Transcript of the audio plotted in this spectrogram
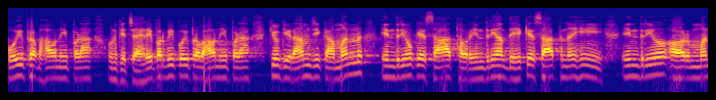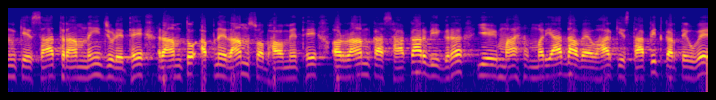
कोई प्रभाव नहीं पड़ा, उनके चेहरे पर भी कोई प्रभाव नहीं पड़ा, क्योंकि राम जी का मन इंद्रियों के साथ और इंद्रियाँ देह के साथ नहीं, इंद्रियों और मन के साथ राम नहीं जुड़े थे, राम तो अपने राम स्वभाव में थे, और राम का साकार विग्रह ये मर्यादा व्यवहार की स्थापित करते हुए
